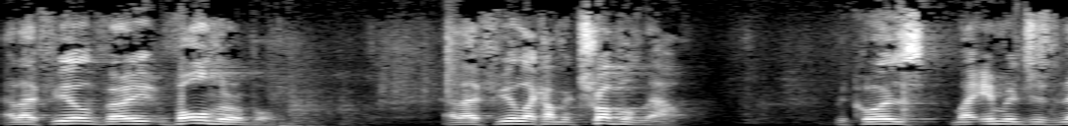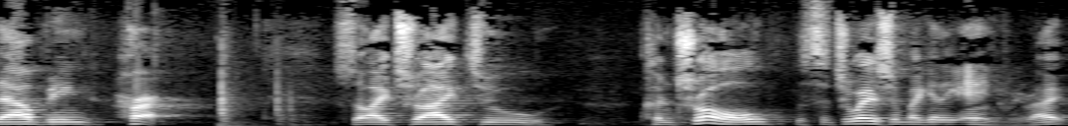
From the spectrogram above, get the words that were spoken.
And I feel very vulnerable. And I feel like I'm in trouble now. Because my image is now being hurt. So I try to control the situation by getting angry, right?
